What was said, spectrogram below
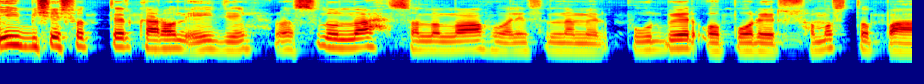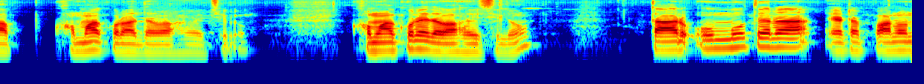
এই বিশেষত্বের কারণ এই যে রসুল্লাহ সাল্লাহ আলিয়াল্লামের পূর্বের ও পরের সমস্ত পাপ ক্ষমা করা দেওয়া হয়েছিল, ক্ষমা করে দেওয়া হয়েছিল। তার উম্মতেরা এটা পালন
